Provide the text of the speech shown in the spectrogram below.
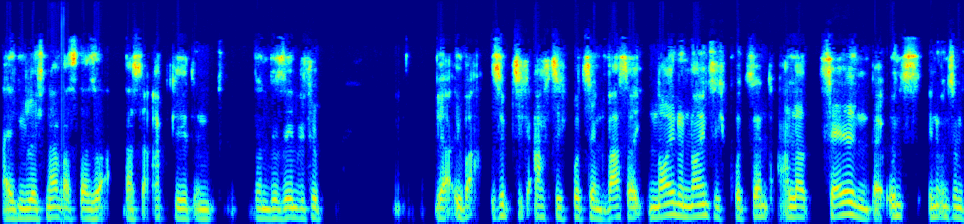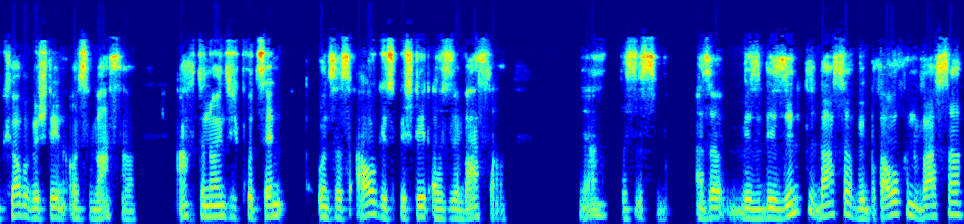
eigentlich, ne, was da so, was da abgeht. Und wenn wir sehen, wie viel, ja, über 70, 80 Prozent Wasser, 99 Prozent aller Zellen bei uns in unserem Körper bestehen aus Wasser. 98 Prozent unseres Auges besteht aus Wasser. Ja, das ist, also wir, wir sind Wasser, wir brauchen Wasser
